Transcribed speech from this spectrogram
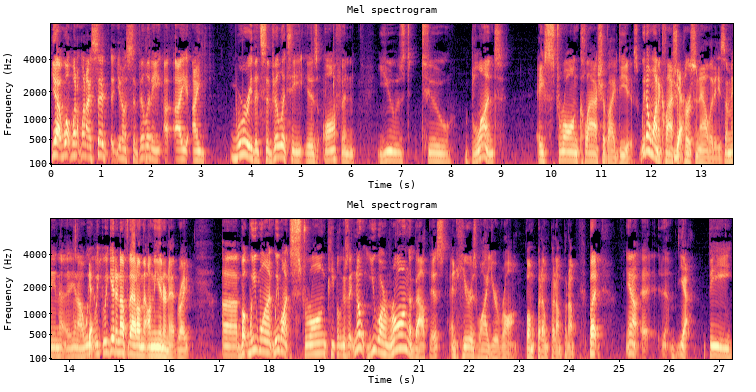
yeah. When when I said you know civility, I I worry that civility is often used to blunt a strong clash of ideas. We don't want a clash of personalities. I mean, uh, you know, we, we, we get enough of that on the on the internet, right? Uh, but we want we want strong people to say, no, you are wrong about this, and here is why you're wrong. Bump it up, up, up. But you know, uh, yeah, the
